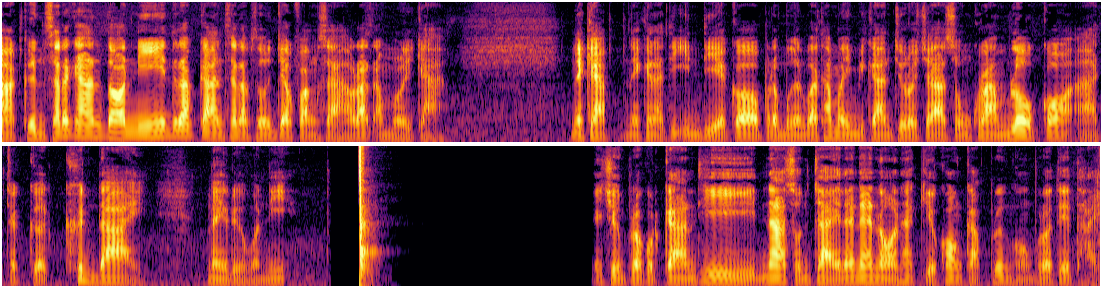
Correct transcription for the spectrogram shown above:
มากขึ้นสถานการณ์ตอนนี้ได้รับการสนับสนุนจากฝั่งสหรัฐอเมริกานะครับในขณะที่อินเดียก็ประเมินว่าถ้าไม่มีการเจรจาสงครามโลกก็อาจจะเกิดขึ้นได้ในเร็ววันนี้ ในเชิงปรากฏการณ์ที่น่าสนใจและแน่นอนฮะเกี่ยวข้องกับเรื่องของประเทศไทย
